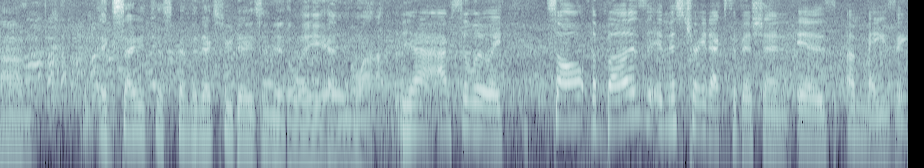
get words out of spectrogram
um, excited to spend the next few days in Italy and Milan. Yeah, absolutely. Sol, the buzz in this trade exhibition is amazing,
